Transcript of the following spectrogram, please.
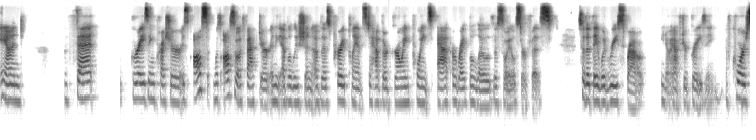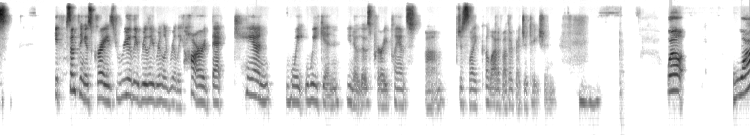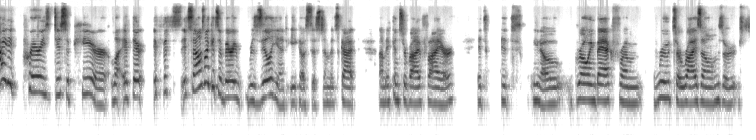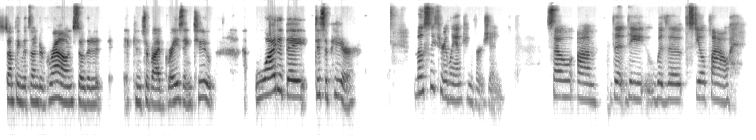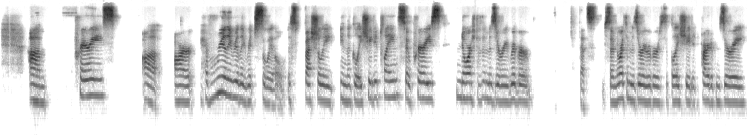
And that grazing pressure is also was also a factor in the evolution of those prairie plants to have their growing points at or right below the soil surface so that they would resprout, you know, after grazing. Of course, if something is grazed really, really, really, really hard, that can weaken, you know, those prairie plants, um, just like a lot of other vegetation. Mhm. Well, why did prairies disappear? If they're, if it's, it sounds like it's a very resilient ecosystem. It's got, um, it can survive fire. It's, it's, you know, growing back from roots or rhizomes or something that's underground so that it, it can survive grazing too. Why did they disappear? Mostly through land conversion. So um, the the with the steel plow, um, prairies uh, are have really really rich soil, especially in the glaciated plains. So prairies north of the Missouri River. That's so north of Missouri River is the glaciated part of Missouri,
